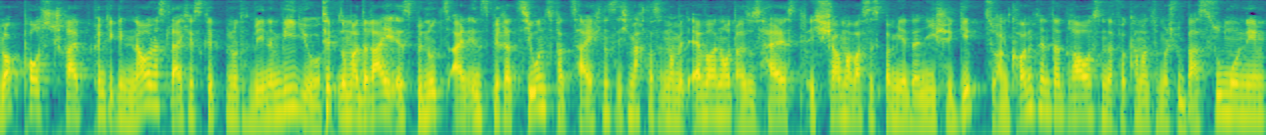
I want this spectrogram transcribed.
Blogpost schreibt, könnt ihr genau das gleiche Skript benutzen wie in einem Video. Tipp Nummer drei ist, benutzt ein Inspirationsverzeichnis. Ich mache das immer mit Evernote, also das heißt, ich schaue mal, was es bei mir in der Nische gibt, so an Content da draußen. Dafür kann man zum Beispiel BuzzSumo nehmen,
